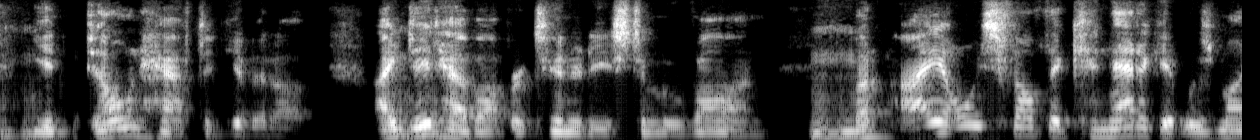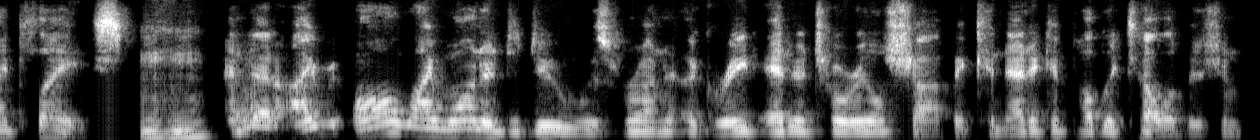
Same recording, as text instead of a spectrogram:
Mhm. You don't have to give it up. I did Mhm. have opportunities to move on, Mhm. but I always felt that Connecticut was my place Mhm. and that I all I wanted to do was run a great editorial shop at Connecticut Public Television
